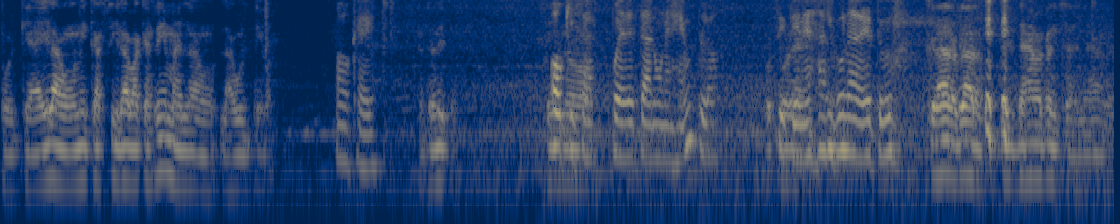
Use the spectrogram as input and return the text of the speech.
Porque ahí la única sílaba que rima es la, la última. Ok. ¿Entendiste? Si o no- quizás puedes dar un ejemplo. Pues si tienes ejemplo. alguna de tus. Claro, claro. Déjame pensar, déjame.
